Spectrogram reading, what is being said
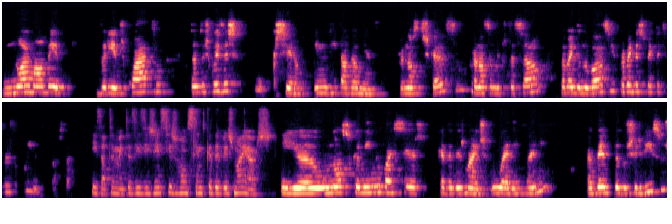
normalmente varia entre quatro. Portanto, as coisas cresceram, inevitavelmente, para o nosso descanso, para a nossa libertação, para bem do negócio, para bem das expectativas do cliente. Lá está. Exatamente, as exigências vão sendo cada vez maiores. E uh, o nosso caminho vai ser cada vez mais o wedding planning, a venda dos serviços,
